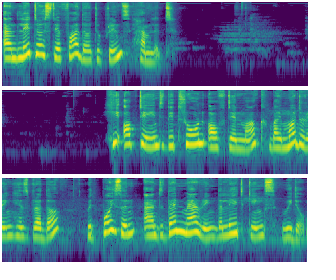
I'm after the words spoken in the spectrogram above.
and later stepfather to Prince Hamlet. He obtained the throne of Denmark by murdering his brother with poison and then marrying the late king's widow.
